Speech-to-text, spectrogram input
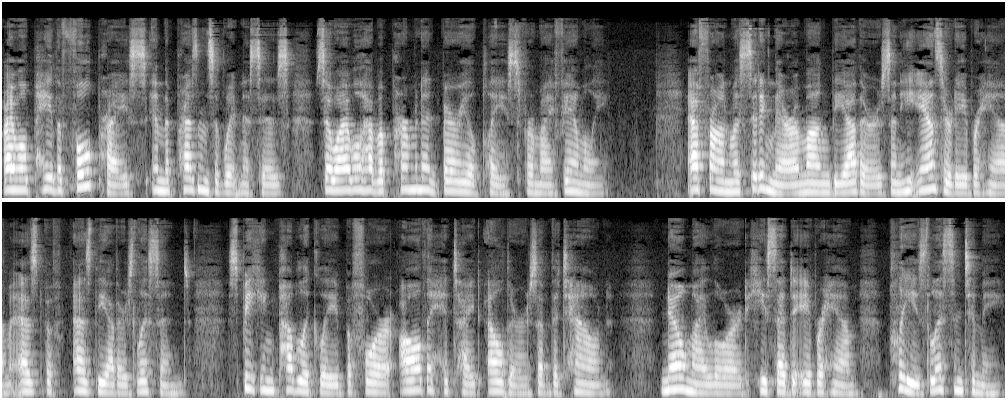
I will pay the full price in the presence of witnesses, so I will have a permanent burial place for my family. Ephron was sitting there among the others, and he answered Abraham as, as the others listened, speaking publicly before all the Hittite elders of the town. No, my lord, he said to Abraham, please listen to me.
